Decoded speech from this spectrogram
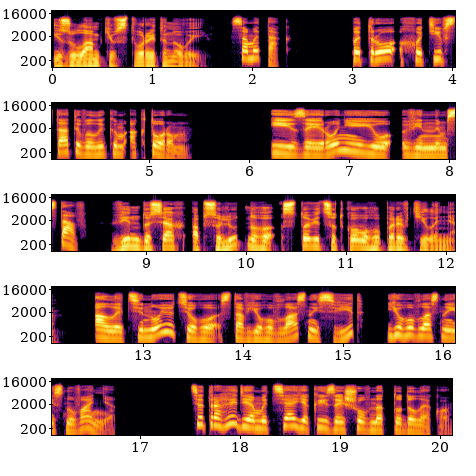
і з уламків створити новий. саме так. Петро хотів стати великим актором. І, за іронією, він ним став. Він досяг абсолютного 100% перевтілення. Але ціною цього став його власний світ, його власне існування. Це трагедія митця, який зайшов надто далеко.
